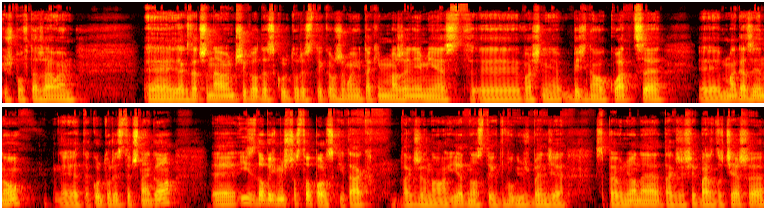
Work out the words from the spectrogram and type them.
już powtarzałem. Jak zaczynałem przygodę z kulturystyką, że moim takim marzeniem jest właśnie być na okładce magazynu kulturystycznego i zdobyć Mistrzostwo Polski, tak? Także no, jedno z tych dwóch już będzie spełnione, także się bardzo cieszę.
